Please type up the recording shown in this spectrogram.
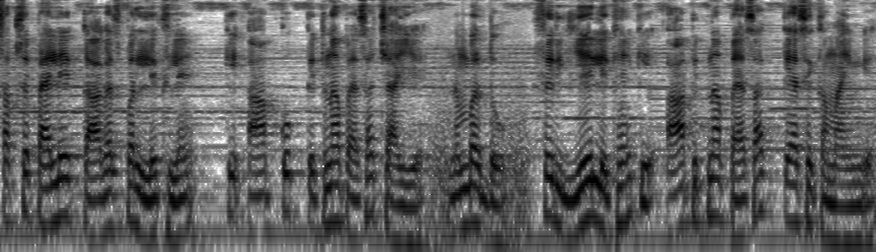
सबसे पहले कागज़ पर लिख लें। कि आपको कितना पैसा चाहिए। नंबर दो, फिर ये लिखें कि आप इतना पैसा कैसे कमाएँगे।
